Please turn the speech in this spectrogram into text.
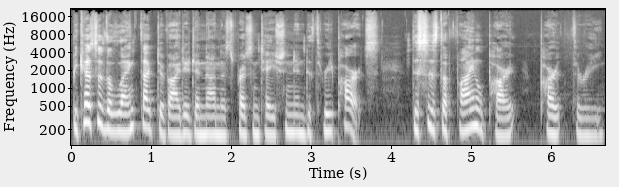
Because of the length, I've divided Anana's presentation into three parts. This is the final part, part three.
